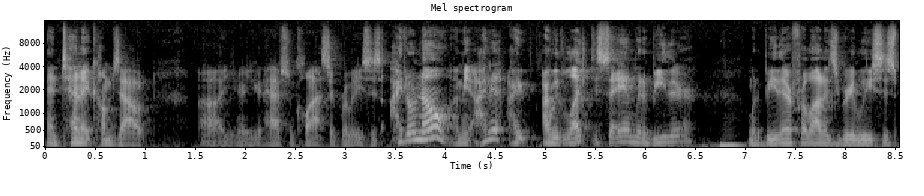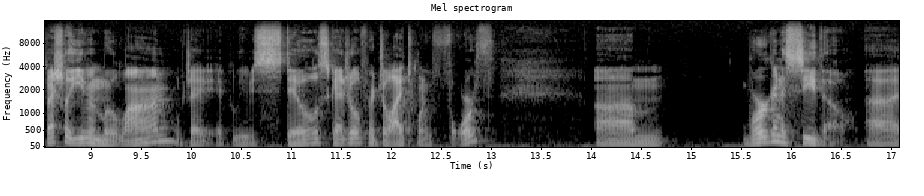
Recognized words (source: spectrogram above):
and Tenet comes out, uh, you know, you're gonna have some classic releases. I don't know. I mean, I didn't, I I would like to say I'm gonna be there. I'm gonna be there for a lot of these releases, especially even Mulan, which I, I believe is still scheduled for July 24th. Um, we're gonna see though. Uh,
